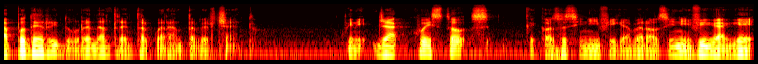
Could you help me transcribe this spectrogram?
a, poter ridurre dal 30 al 40%. Quindi già questo che cosa significa però? Significa che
